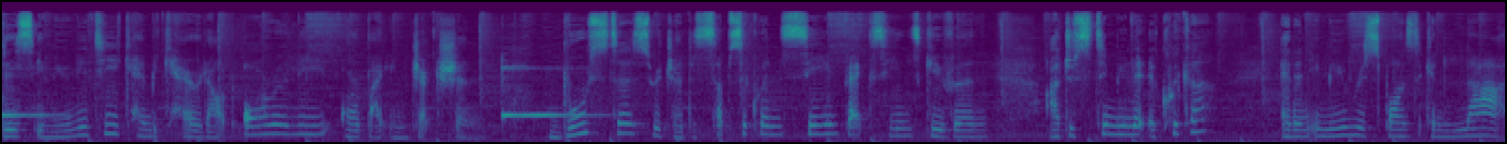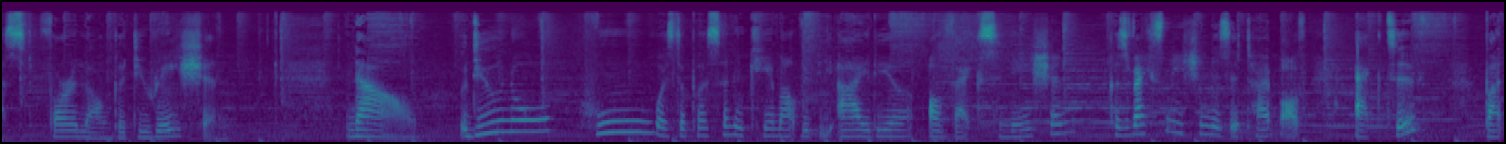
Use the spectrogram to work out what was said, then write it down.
This immunity can be carried out orally or by injection. Boosters, which are the subsequent same vaccines given, are to stimulate a quicker and an immune response that can last for a longer duration. Now, do you know who was the person who came up with the idea of vaccination? Because vaccination is a type of active but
